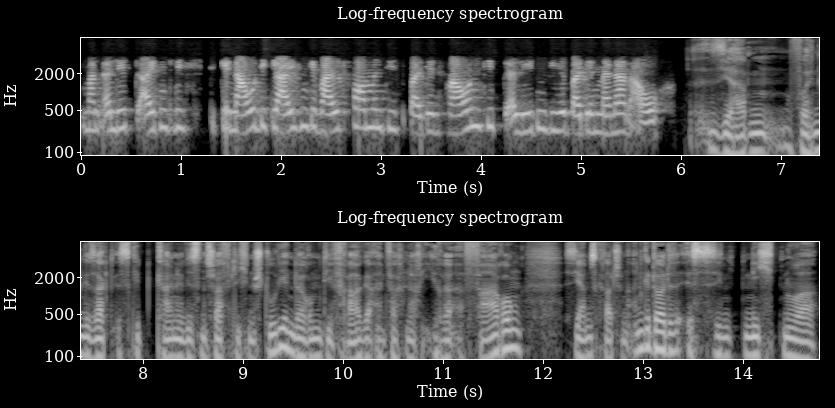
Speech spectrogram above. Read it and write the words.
man erlebt eigentlich genau die gleichen Gewaltformen, die es bei den Frauen gibt, erleben wir bei den Männern auch. Sie haben vorhin gesagt, es gibt keine wissenschaftlichen Studien, darum die Frage einfach nach Ihrer Erfahrung. Sie haben es gerade schon angedeutet, es sind nicht nur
